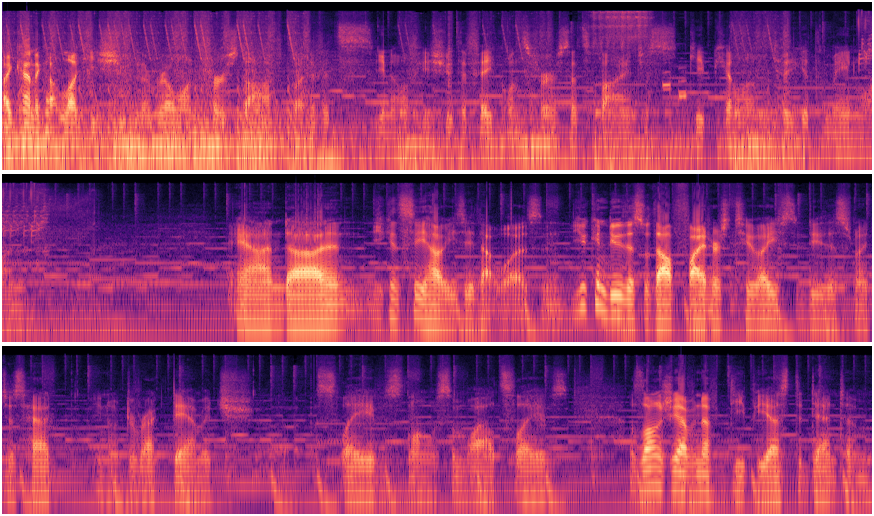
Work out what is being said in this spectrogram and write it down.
I kind of got lucky shooting the real one first off, but if it's, you know, if you shoot the fake ones first, that's fine. Just keep killing them until you get the main one. And, uh, and, you can see how easy that was. And you can do this without fighters too. I used to do this when I just had, you know, direct damage slaves along with some wild slaves. As long as you have enough DPS to dent them,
